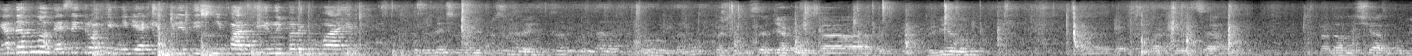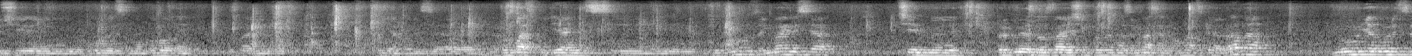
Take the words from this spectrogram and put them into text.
Я давно, 10 років ні в якій політичній партії не перебуваю. Дякую за довіру. На даний час, будучи головою самооборони, громадську діяльність е, займаюся. Чим е, приблизно знаю, чим повинна займатися громадська рада. Ну, я говориться,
